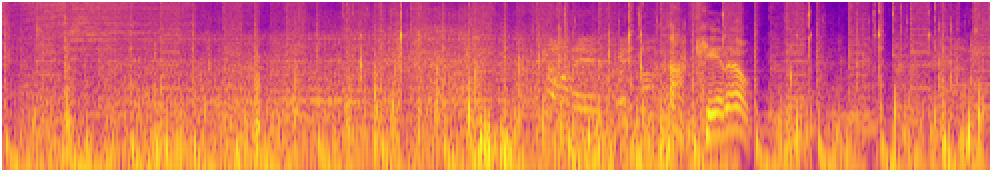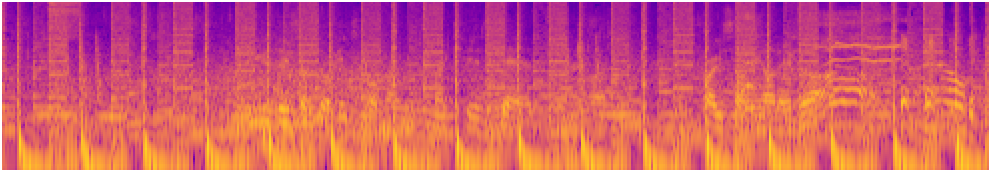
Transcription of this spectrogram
Fucking hell. do some sort of Hitchcock moment to make you scared. You know, like, throw something on him. Oh! Like, oh!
